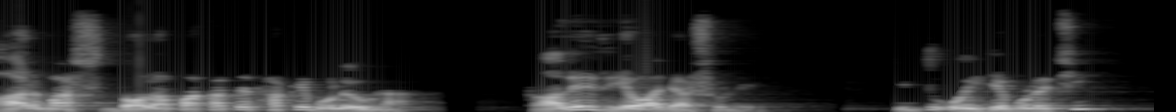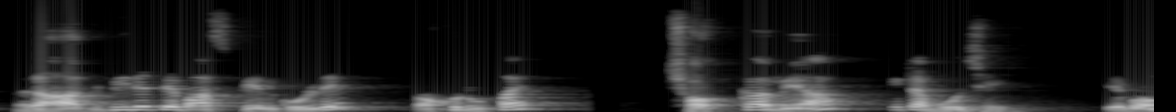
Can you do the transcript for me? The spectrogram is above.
হারমাস দলা পাকাতে থাকে বলেও না। কালে রেওয়াজ আসলে। কিন্তু ওই যে বলেছি, রাত বিরেতে বাস ফেল করলে তখন উপায়? ছক্কা মেয়া এটা বোঝে এবং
